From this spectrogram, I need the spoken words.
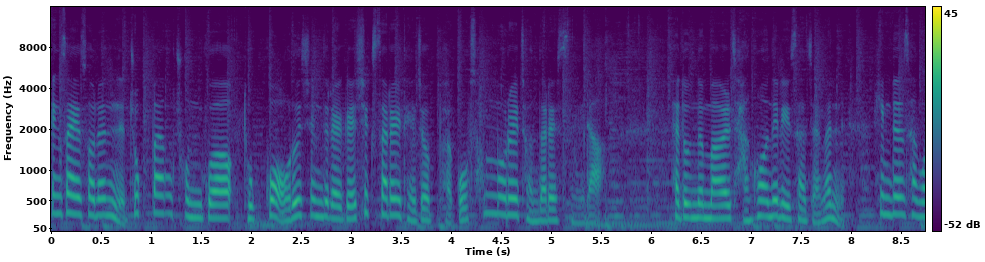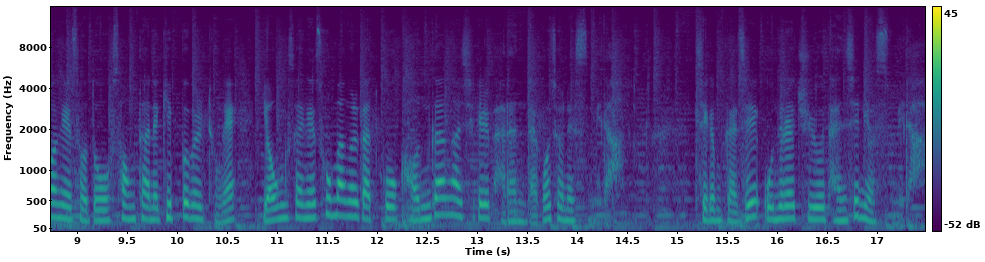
행사에서는 쪽방촌과 독거 어르신들에게 식사를 대접하고 선물을 전달했습니다. 해돋는 마을 장헌일 이사장은 힘든 상황에서도 성탄의 기쁨을 통해 영생의 소망을 갖고 건강하시길 바란다고 전했습니다. 지금까지 오늘의 주요 단신이었습니다.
